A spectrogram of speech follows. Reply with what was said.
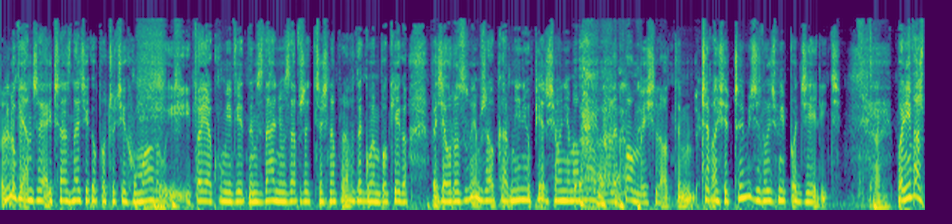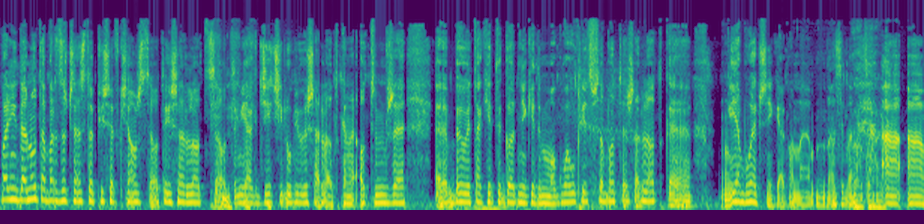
lubię Andrzeja i trzeba znać jego poczucie humoru i, i to, jak umie w jednym zdaniu zawrzeć coś naprawdę głębokiego. Powiedział, rozumiem, że o karmieniu piersią nie mam mowy, ale pomyśl o tym. Trzeba się czymś z ludźmi podzielić. Tak. Ponieważ pani Danuta bardzo często pisze w książce o tej szarlotce, o tym, jak dzieci lubiły szarlotkę, o tym, że e, były takie tygodnie, kiedy mogła upiec w sobotę szarlotkę, jabłecznik, jak ona nazywa. No tak. a, a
